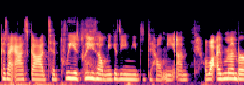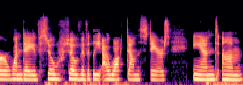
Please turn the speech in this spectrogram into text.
because I asked God to please, please help me because He needed to help me. Um, I, I remember one day so so vividly. I walked down the stairs and um,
